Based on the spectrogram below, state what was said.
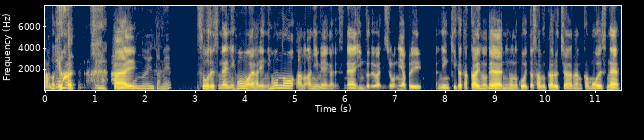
あの、広が はい。日本のエンタメ？そうですね。日本はやはり日本のあのアニメがですね、インドでは非常にやっぱり人気が高いので、うん、日本のこういったサブカルチャーなんかもですね、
